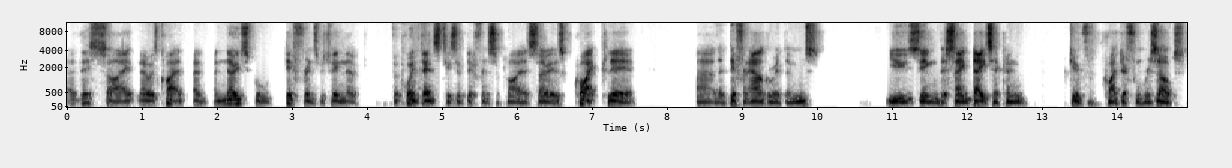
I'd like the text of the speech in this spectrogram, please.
at this site, there was quite a, a, a noticeable difference between the, the point densities of different suppliers. So it was quite clear uh, that different algorithms using the same data can give quite different results.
